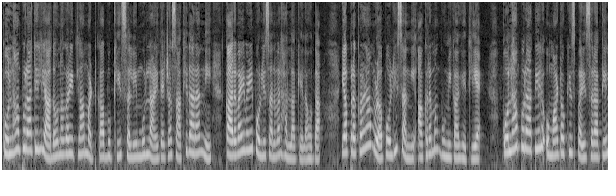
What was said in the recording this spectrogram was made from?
कोल्हापुरातील यादवनगर इथला मटकाबुकी सलीम मुल्ला आणि त्याच्या साथीदारांनी कारवाईवेळी पोलिसांवर हल्ला केला होता. या प्रकरणामुळे पोलिसांनी आक्रमक भूमिका घेतली आहे. कोल्हापुरातील उमाटॉकीज परिसरातील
